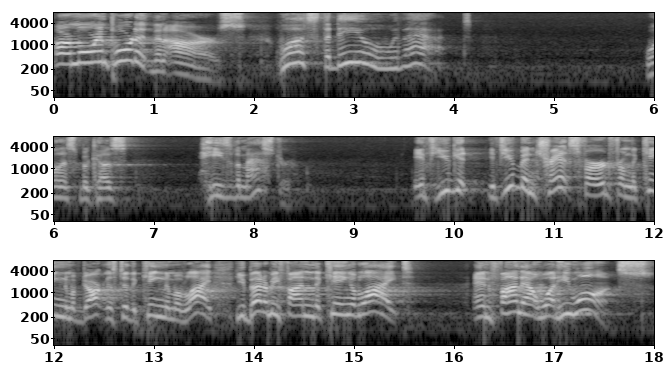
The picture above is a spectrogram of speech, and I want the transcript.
are more important than ours. What's the deal with that? Well, it's because he's the master. If you get if you've been transferred from the kingdom of darkness to the kingdom of light, you better be finding the king of light and find out what he wants.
